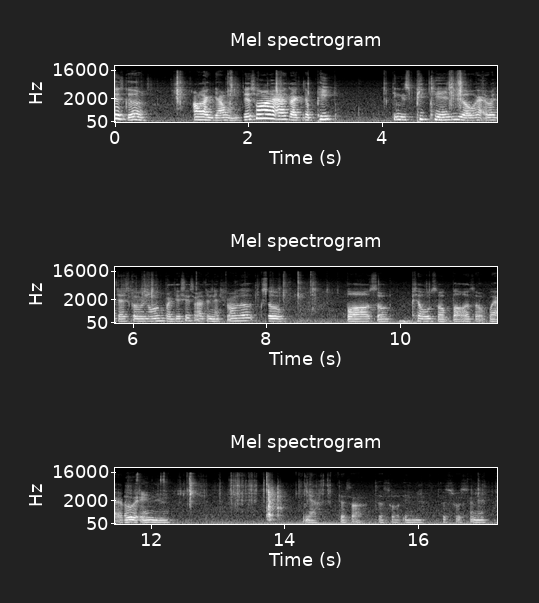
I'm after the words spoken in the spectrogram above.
Tastes good. I like that one. This one has like the peak. I think it's peak candy or whatever that's going on. But this is how the next one looks. So balls or pills or balls or whatever in there. Yeah, that's all. That's all in there. That's what's in there.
